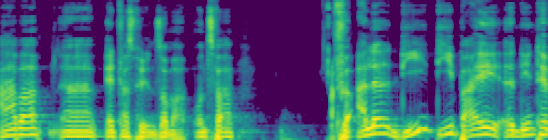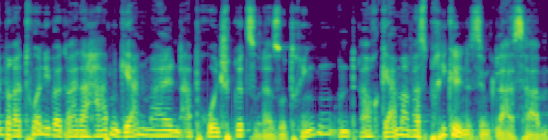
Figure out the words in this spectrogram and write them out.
aber äh, etwas für den Sommer. Und zwar für alle die, die bei äh, den Temperaturen, die wir gerade haben, gern mal einen Aperol Spritz oder so trinken und auch gern mal was Prickelndes im Glas haben.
